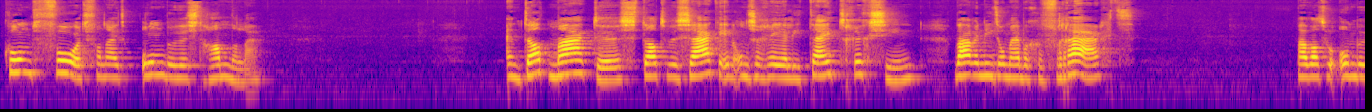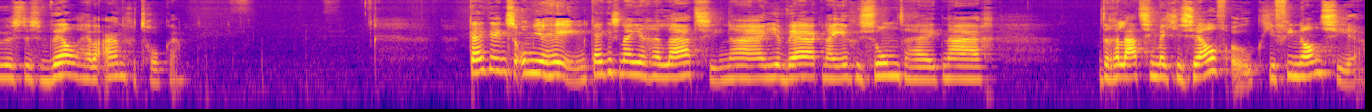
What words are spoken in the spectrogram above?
komt voort vanuit onbewust handelen. En dat maakt dus dat we zaken in onze realiteit terugzien waar we niet om hebben gevraagd, maar wat we onbewust dus wel hebben aangetrokken. Kijk eens om je heen. Kijk eens naar je relatie, naar je werk, naar je gezondheid, naar de relatie met jezelf ook, je financiën.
